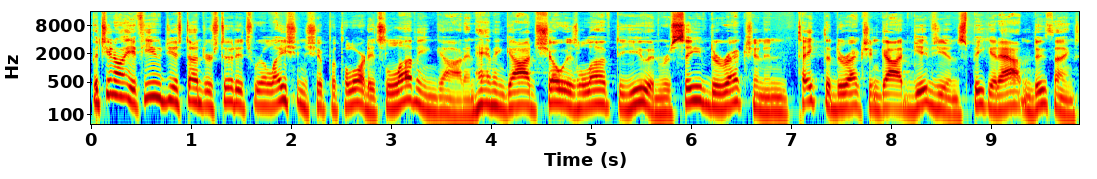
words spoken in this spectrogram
But you know, if you just understood its relationship with the Lord, it's loving God and having God show His love to you and receive direction and take the direction God gives you and speak it out and do things.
